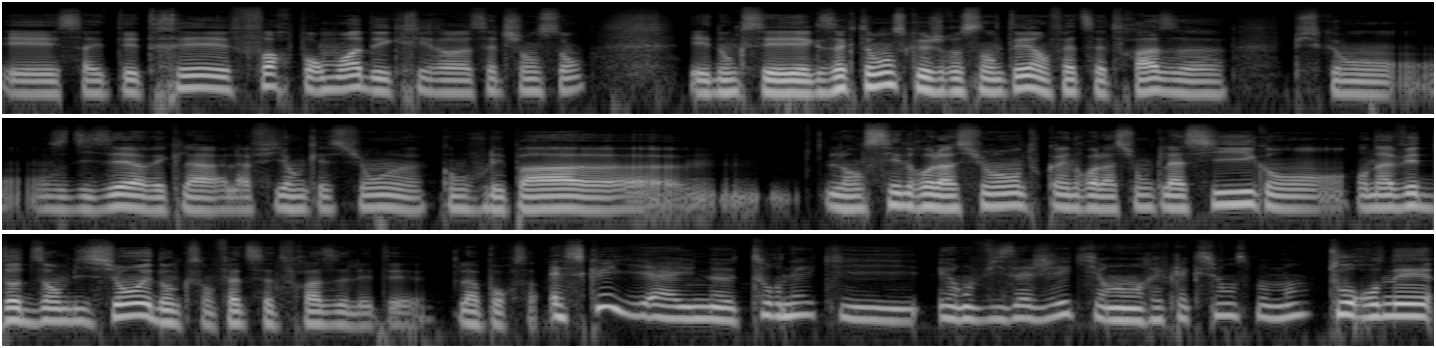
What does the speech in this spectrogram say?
Et ça a été très fort pour moi d'écrire euh, cette chanson. Et donc c'est exactement ce que je ressentais en fait, cette phrase, euh, puisqu'on on se disait avec la, la fille en question qu'on voulait pas lancer une relation, en tout cas une relation classique. On, on avait d'autres ambitions et donc en fait cette phrase, elle était là pour ça. Est-ce qu'il y a une tournée qui est envisagée, qui est en réflexion en ce moment? Tournée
